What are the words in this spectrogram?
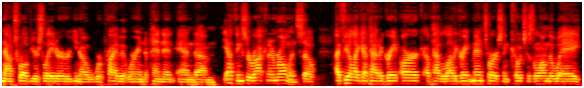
now 12 years later, you know, we're private, we're independent, and um, yeah, things are rocking and rolling. So I feel like I've had a great arc. I've had a lot of great mentors and coaches along the way.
